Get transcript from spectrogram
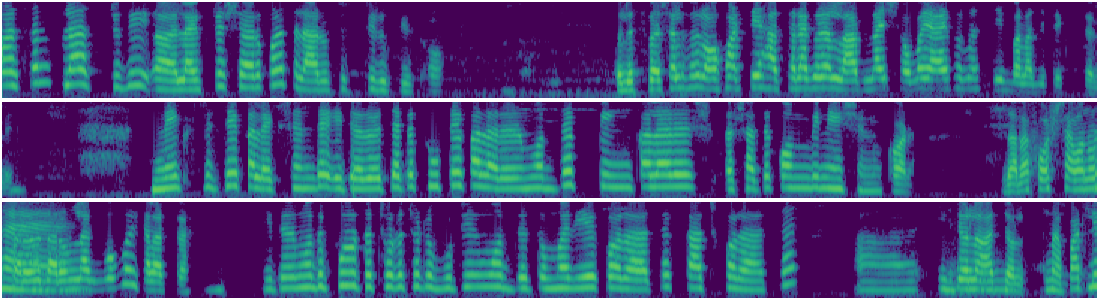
পার্সেন্ট প্লাস যদি লাইফটা শেয়ার করে তাহলে আরও ফিফটি রুপিস অফ তাহলে স্পেশাল ফেল অফারটি হাতছাড়া করে লাভ নাই। সবাই আই পাবেন শ্রী বালাজি টেক্সটাইলে নেক্সট যে কালেকশনটা এটা রয়েছে একটা তুতে কালারের মধ্যে পিঙ্ক কালারের সাথে কম্বিনেশন করা। যারা ফর্সা মানুষ হ্যাঁ। তারা দারুণ লাগবে এই কালারটা এটার মধ্যে পুরোটা ছোট ছোট বুটির মধ্যে তোমার ইয়ে করা আছে কাজ করা আছে। আর এটা হলো আঁচল। না পাটলি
